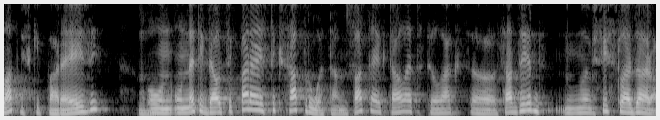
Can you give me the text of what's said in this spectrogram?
latviešu pareizi mhm. un, un ne tik daudz, cik pareizi, tik saprotami pateikt, tā lai tas cilvēks uh, sadzird, nevis izslēdz ārā,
